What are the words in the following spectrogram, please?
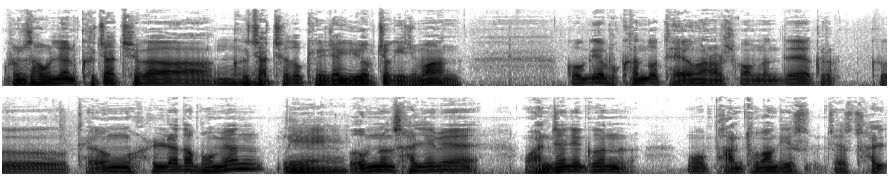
군사훈련 그 자체가 음. 그 자체도 굉장히 위협적이지만 거기에 북한도 대응 안 할 수가 없는데 그, 그 대응하려다 보면 네. 없는 살림에 완전히 그건 뭐 반토막이 살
